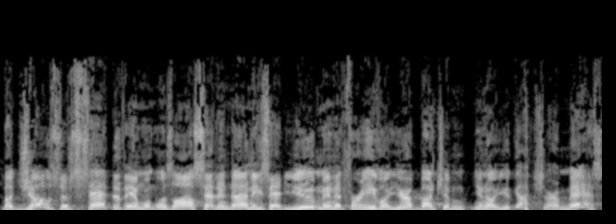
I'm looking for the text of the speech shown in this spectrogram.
But Joseph said to them when it was all said and done, he said, You meant it for evil. You're a bunch of, you know, you guys are a mess.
